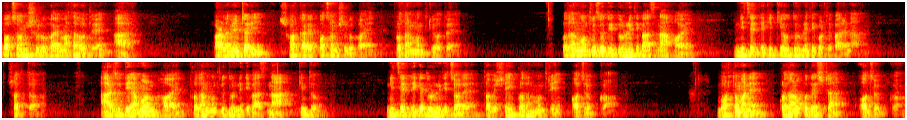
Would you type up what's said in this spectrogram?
পচন শুরু হয় মাথা হতে আর পার্লামেন্টারি সরকারের পচন শুরু হয় প্রধানমন্ত্রী হতে। প্রধানমন্ত্রী যদি দুর্নীতিবাজ না হয়, নিচের দিকে কেউ দুর্নীতি করতে পারে না। সত্য। আর যদি এমন হয়, প্রধানমন্ত্রী দুর্নীতিবাজ না, কিন্তু নিচের দিকে দুর্নীতি চলে, তবে সেই প্রধানমন্ত্রী অযোগ্য। বর্তমানে প্রধান উপদেষ্টা অযোগ্য।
